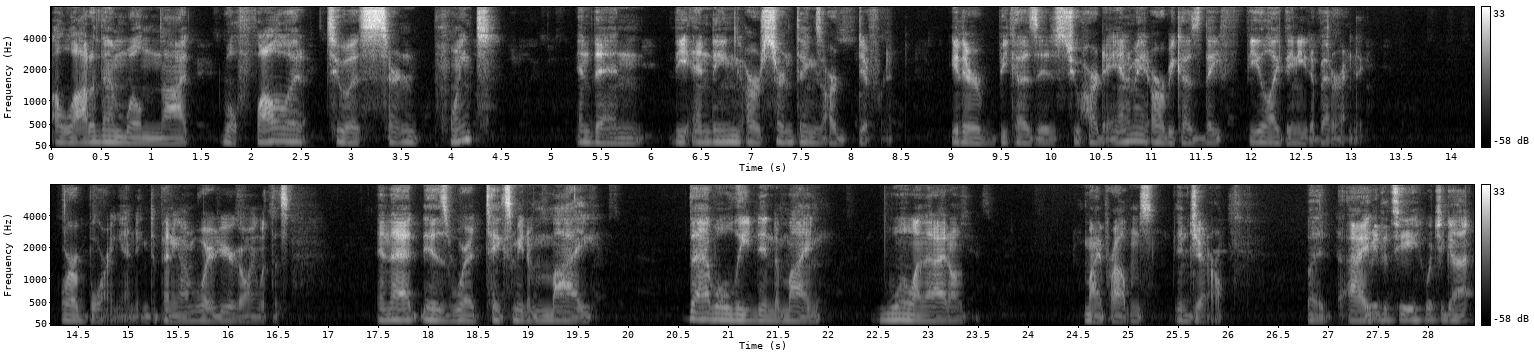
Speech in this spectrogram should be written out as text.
a lot of them will not will follow it to a certain point and then the ending or certain things are different either because it's too hard to animate or because they feel like they need a better ending or a boring ending depending on where you're going with this and that is where it takes me to my that will lead into mine one that i don't my problems in general but i Give me the tea. What you got?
